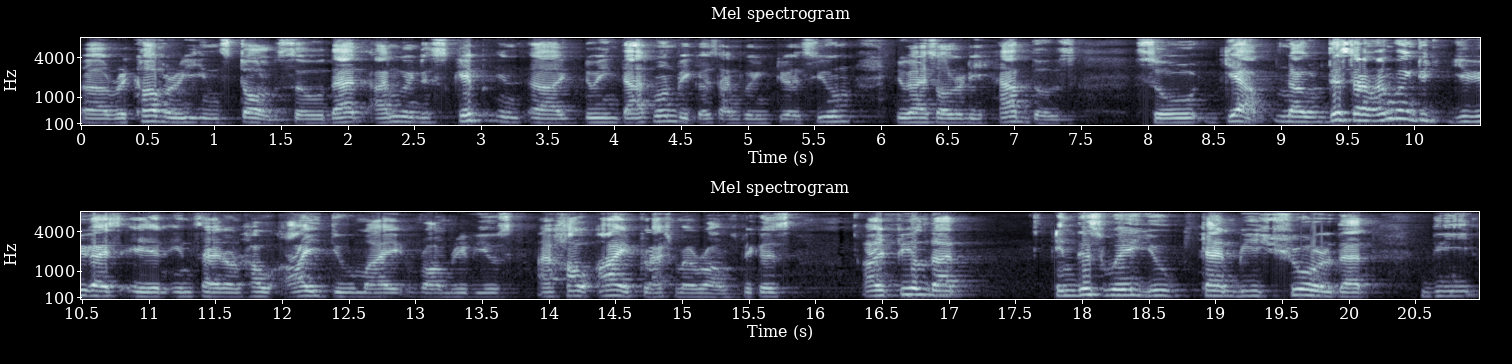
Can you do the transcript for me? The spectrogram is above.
uh, recovery installed so that I'm going to skip in uh, doing that one because I'm going to assume you guys already have those so yeah. Now this time i'm going to give you guys an insight on how i do my rom reviews and how i flash my roms because i feel that in this way you can be sure that the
